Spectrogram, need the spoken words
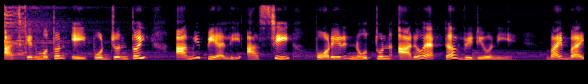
আজকের মতন এই পর্যন্তই। আমি পিয়ালি, আসছি পরের নতুন আরও একটা ভিডিও নিয়ে। Bye bye.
